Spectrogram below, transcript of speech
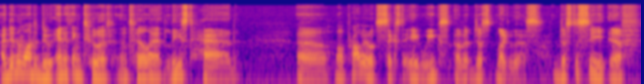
I didn't want to do anything to it until I at least had, uh, well, probably about six to eight weeks of it just like this, just to see if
